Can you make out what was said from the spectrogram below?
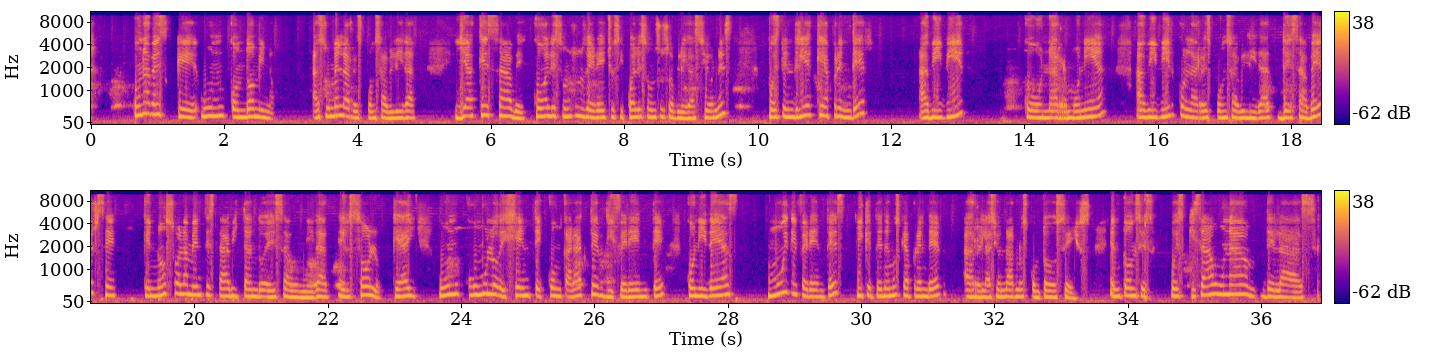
una vez que un condomino asume la responsabilidad ya que sabe cuáles son sus derechos y cuáles son sus obligaciones pues tendría que aprender a vivir con armonía, a vivir con la responsabilidad de saberse que no solamente está habitando esa unidad él solo, que hay un cúmulo de gente con carácter diferente, con ideas muy diferentes y que tenemos que aprender a relacionarnos con todos ellos. Entonces, pues quizá una de las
